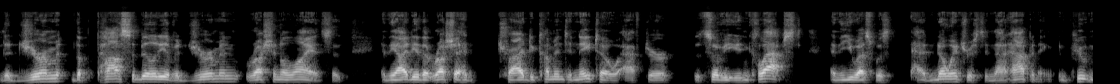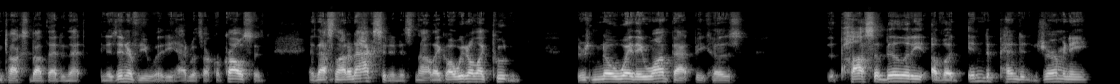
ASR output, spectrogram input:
the German the possibility of a German Russian alliance and the idea that Russia had tried to come into NATO after the Soviet Union collapsed and the US was had no interest in that happening. And Putin talks about that in that in his interview that he had with Tucker Carlson. And that's not an accident. It's not like oh we don't like Putin. There's no way they want that because the possibility of an independent Germany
